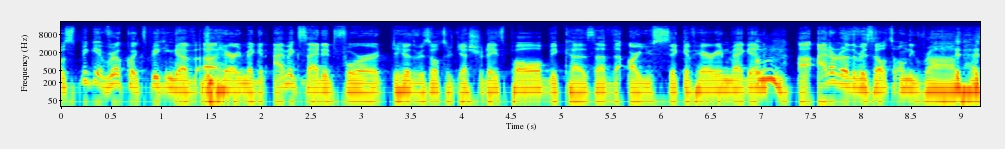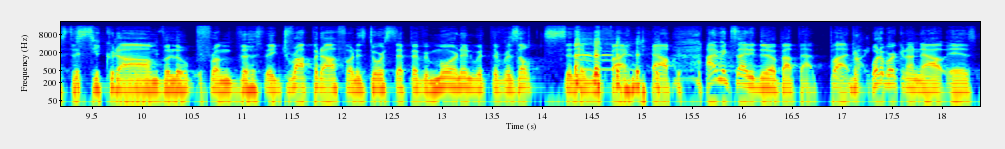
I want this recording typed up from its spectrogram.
Well, speaking of real quick, speaking of uh, Harry and Meghan, I'm excited for to hear the results of yesterday's poll because of the "Are you sick of Harry and Meghan?" Uh, I don't know the results. Only Rob has the secret envelope from the. They drop it off on his doorstep every morning with the results, and then we find out. I'm excited to know about that. But Right. what I'm working on now is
